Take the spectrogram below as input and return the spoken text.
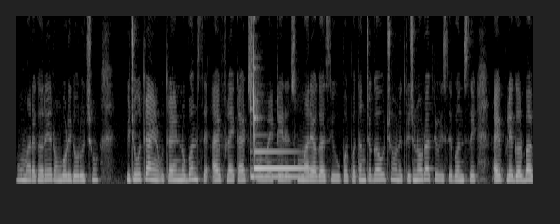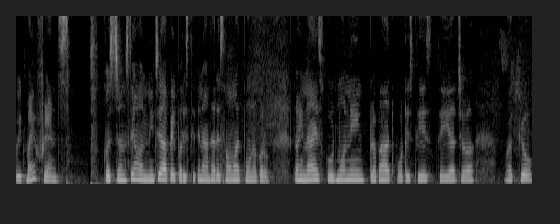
હું મારા ઘરે રંગોળી દોરું છું. બીજું ઉત્તરાયણ. ઉત્તરાયણનું બનશે. I fly kites on my terrace હું મારી અગાસી ઉપર પતંગ ચગાવું છું અને ત્રીજું નવરાત્રિ વિશે બનશે. I play garba with my friends question seven નીચે આપેલ પરિસ્થિતિના આધારે સંવાદ પૂર્ણ કરો. તો અહીં nice good morning Prabhat what is જેવા વાક્યો,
